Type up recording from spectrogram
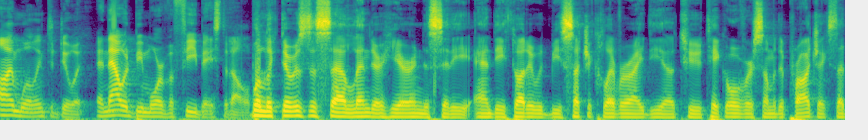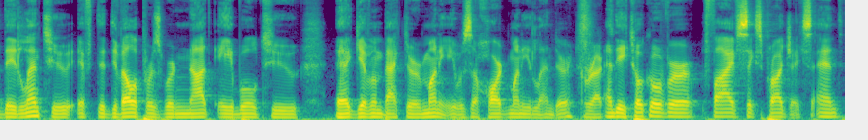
I'm willing to do it. And that would be more of a fee-based development. Well, look, there was this uh, lender here in the city, and they thought it would be such a clever idea to take over some of the projects that they lent to if the developers were not able to uh, give them back their money. It was a hard money lender. Correct. And they took over five, six projects, and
